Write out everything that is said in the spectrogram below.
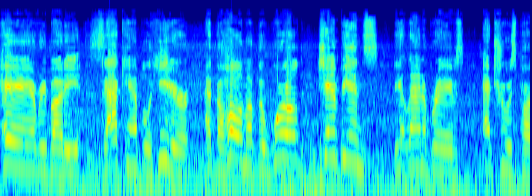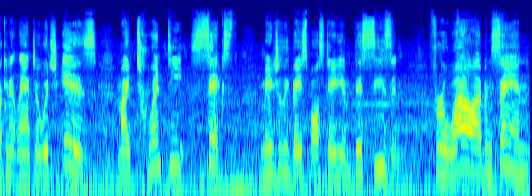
Hey everybody, Zack Hample here at the home of the world champions, the Atlanta Braves at Truist Park in Atlanta, which is my 26th Major League Baseball stadium this season. For a while I've been saying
